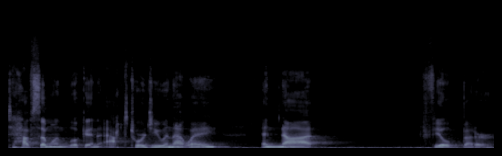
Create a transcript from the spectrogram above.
to have someone look and act towards you in that way and not feel better.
